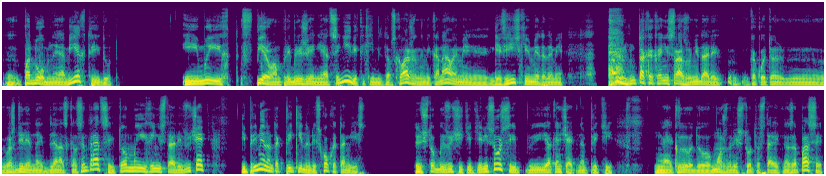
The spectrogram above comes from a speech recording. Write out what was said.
э, подобные объекты идут, и мы их в первом приближении оценили какими-то там скважинами, канавами, геофизическими методами. Ну, так как они сразу не дали какой-то э, вожделенной для нас концентрации, то мы их и не стали изучать, и примерно так прикинули, сколько там есть. То есть, чтобы изучить эти ресурсы и, и окончательно прийти э, к выводу, можно ли что-то ставить на запасы,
